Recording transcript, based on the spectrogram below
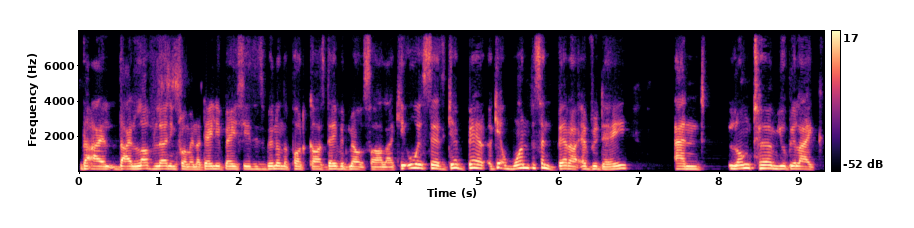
that I that I love learning from on a daily basis. He's been on the podcast, David Meltzer. Like he always says, get better, get one percent better every day, and long term you'll be like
